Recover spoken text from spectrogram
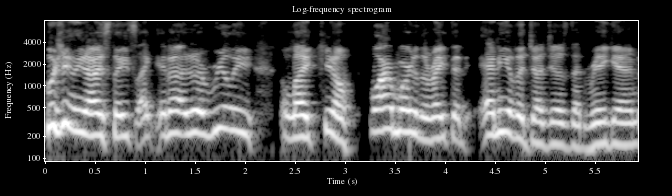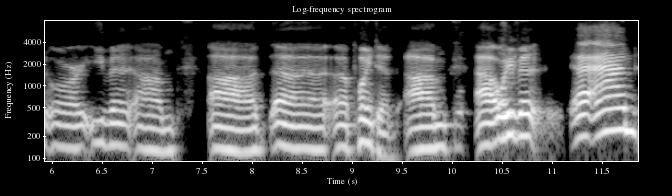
pushing the United States like in a, in a, really like you know far more to the right than any of the judges that Reagan or even um uh uh appointed um uh, or even and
